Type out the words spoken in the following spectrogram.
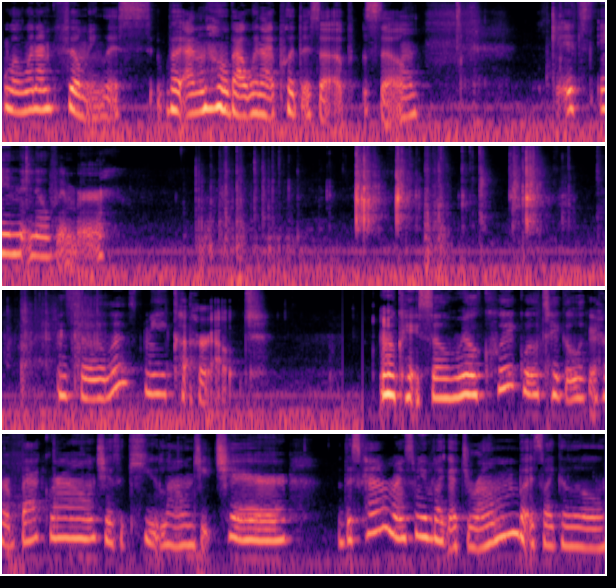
Well, when I'm filming this, but I don't know about when I put this up. So it's in November. And so let me cut her out. Okay, so real quick, we'll take a look at her background. She has a cute loungy chair. This kind of reminds me of like a drum, but it's like a little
